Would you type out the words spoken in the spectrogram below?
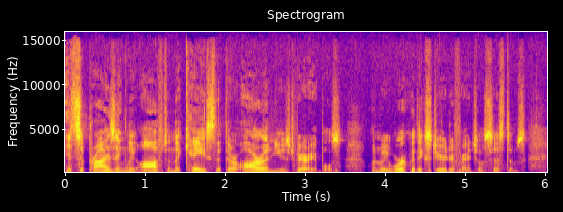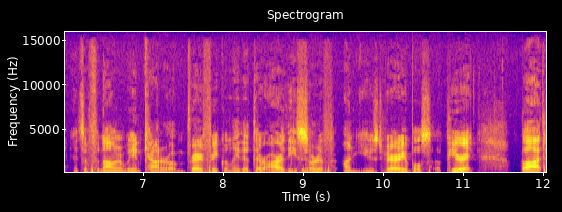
It's surprisingly often the case that there are unused variables when we work with exterior differential systems. It's a phenomenon we encounter very frequently that there are these sort of unused variables appearing. But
